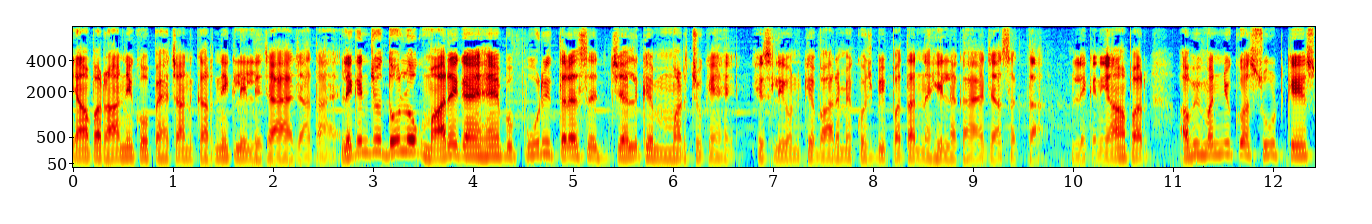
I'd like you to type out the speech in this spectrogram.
यहाँ पर रानी को पहचान करने के लिए ले जाया जाता है। लेकिन जो दो लोग मारे गए हैं, वो पूरी तरह से जल के मर चुके हैं, इसलिए उनके बारे में कुछ भी पता नहीं लगाया जा सकता। लेकिन यहाँ पर अभिमन्यु का सूटकेस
